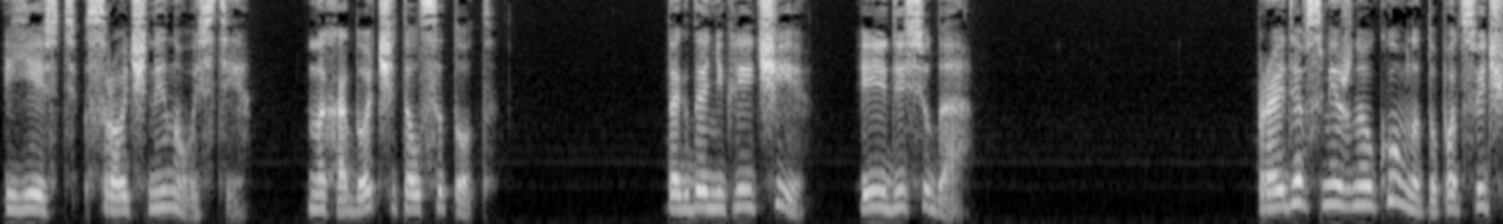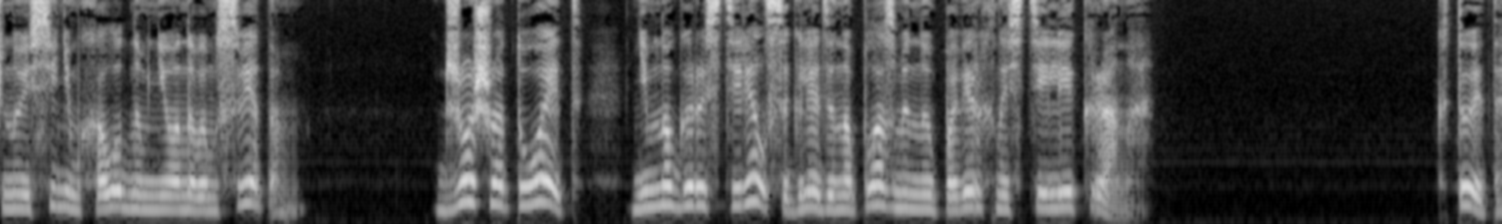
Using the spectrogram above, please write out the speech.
«Есть срочные новости», — на ходу отчитался тот. «Тогда не кричи иди сюда». Пройдя в смежную комнату, подсвеченную синим холодным неоновым светом, Джошуа Туайт немного растерялся, глядя на плазменную поверхность телеэкрана. «Кто это?»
